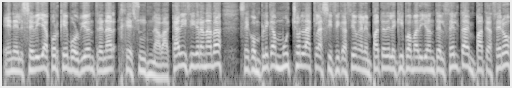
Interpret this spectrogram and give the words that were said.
en el Sevilla porque volvió a entrenar Jesús Nava. Cádiz y Granada se complican mucho la clasificación. El empate del equipo amarillo ante el Celta, empate a cero,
